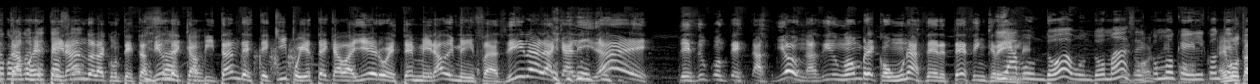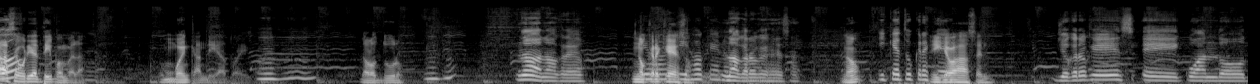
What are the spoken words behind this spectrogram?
acuerdo con la estamos contestación. esperando la contestación del capitán de este equipo y este caballero está esmerado y me fascina la calidad de, de su contestación. Ha sido un hombre con una certeza Y increíble. abundó, abundó más. No, es como tipo- que él contestó. me gusta la seguridad del tipo, en verdad. Un buen candidato ahí, Ujú, de los duros. No, no creo. ¿No Dijo- crees que eso? que no. No creo que es esa. ¿No? ¿Y qué tú crees ¿Y que qué vas a hacer? Yo creo que es eh, cuando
